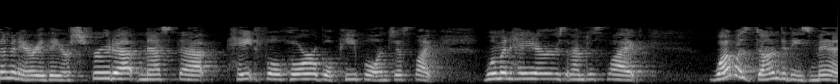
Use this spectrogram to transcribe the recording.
seminary, they are screwed up, messed up, hateful, horrible people, and just like woman haters, and I'm just like, what was done to these men?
